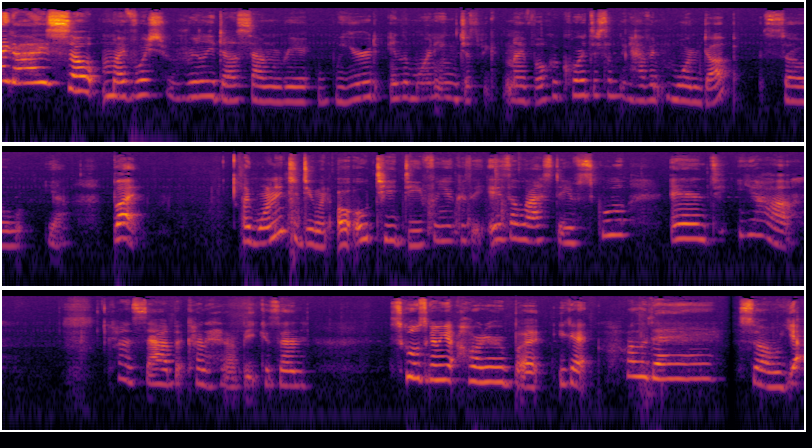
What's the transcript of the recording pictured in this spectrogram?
Hi guys! So my voice really does sound weird in the morning just because my vocal cords or something haven't warmed up. So yeah. But I wanted to do an OOTD for you because it is the last day of school and yeah. Kind of sad but kind of happy because then school's going to get harder but you get holiday. So yeah,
